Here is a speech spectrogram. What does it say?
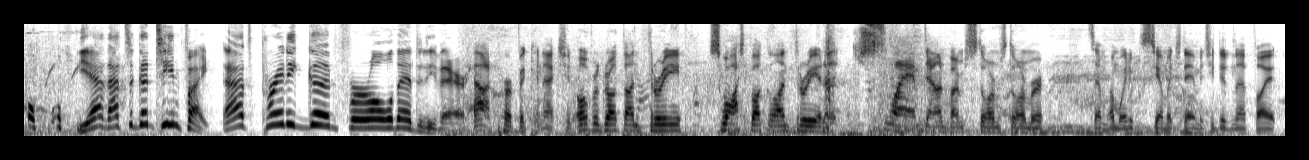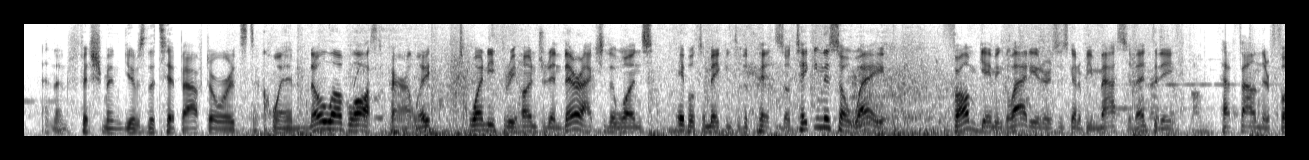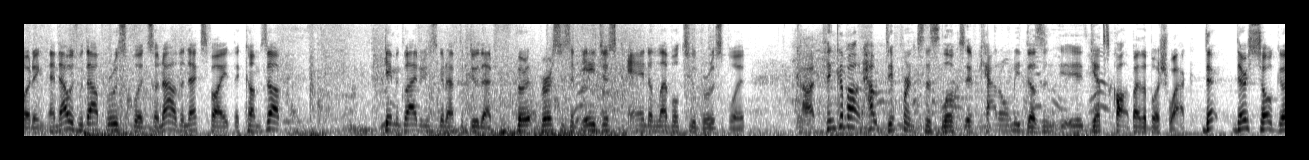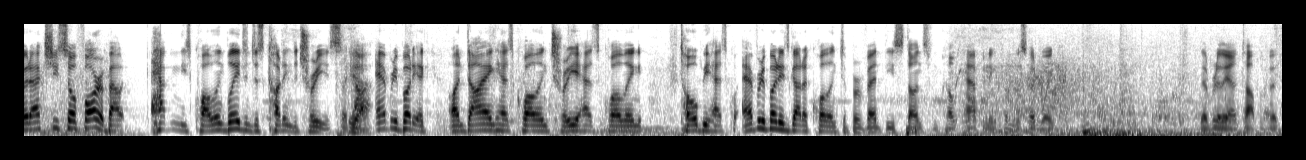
yeah, that's a good team fight. That's pretty good for old entity there. Ah, perfect connection. Overgrowth on three, swashbuckle on three, and a slam down by Stormstormer. So I'm, I'm waiting to see how much damage he did in that fight. And then Fishman gives the tip afterwards to Quinn. No love lost, apparently. 2,300, and they're actually the ones able to make into the pit. So taking this away from Gaming Gladiators is going to be massive. Entity have found their footing, and that was without Bruce Split. So now the next fight that comes up, Gaming Gladiators is going to have to do that versus an Aegis and a level 2 Bruce Split. God, think about how different this looks if Kataomi doesn't, it gets caught by the bushwhack. They're, they're so good actually so far about having these quelling blades and just cutting the trees. Like Yeah. Uh, everybody, like Undying has quelling, Tree has quelling, Toby has. Everybody's got a quelling to prevent these stuns from happening from this hoodwink. They're really on top of it.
